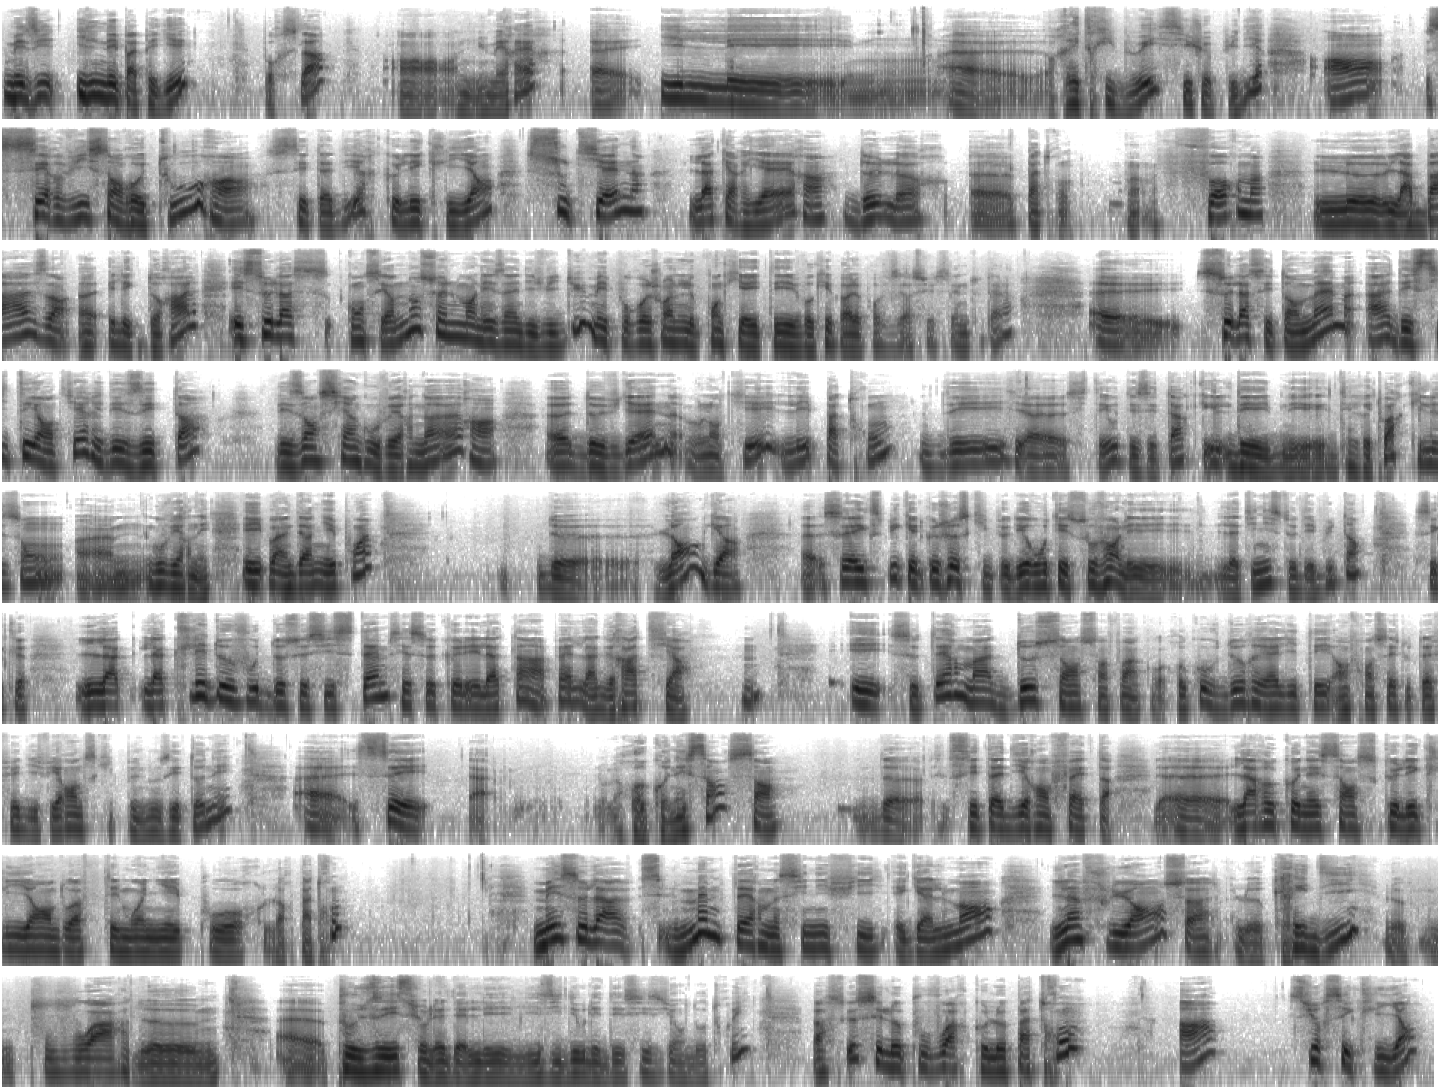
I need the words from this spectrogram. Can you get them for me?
mais il n'est pas payé pour cela en numéraire, euh, il est euh, rétribué, si je puis dire, en service en retour, hein, c'est-à-dire que les clients soutiennent la carrière hein, de leur euh, patron. Hein, forment la base électorale. Et cela concerne non seulement les individus, mais pour rejoindre le point qui a été évoqué par le professeur Sussen tout à l'heure, cela s'étend même à des cités entières et des États les anciens gouverneurs euh, deviennent volontiers les patrons des euh, cités ou des États, des, territoires qu'ils ont euh, gouvernés. Et un dernier point de langue, ça explique quelque chose qui peut dérouter souvent les latinistes débutants, c'est que la, clé de voûte de ce système, c'est ce que les latins appellent la gratia. Et ce terme a deux sens, enfin recouvre deux réalités en français tout à fait différentes, ce qui peut nous étonner. c'est reconnaissance, hein, c'est-à-dire en fait euh, la reconnaissance que les clients doivent témoigner pour leur patron. Mais cela, le même terme signifie également l'influence, le crédit, le pouvoir de euh, peser sur les idées ou les décisions d'autrui, parce que c'est le pouvoir que le patron a sur ses clients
